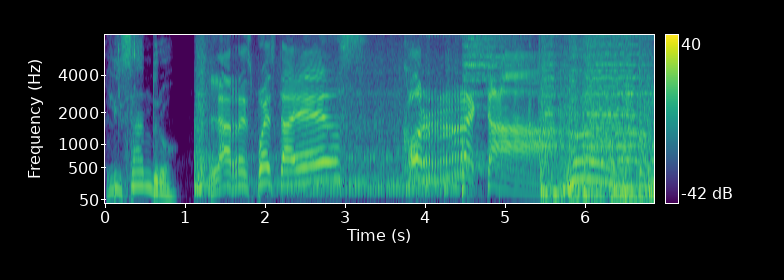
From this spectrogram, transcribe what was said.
Lisandro. La respuesta es correcta. El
